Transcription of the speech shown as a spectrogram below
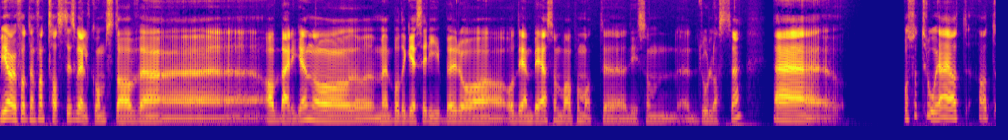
Vi har jo fått en fantastisk velkomst av, av Bergen, og med både GC Riber og, og, DNB, som var på en måte de som dro lasset. Eh, og så tror jeg at, at,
